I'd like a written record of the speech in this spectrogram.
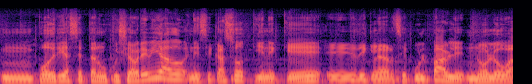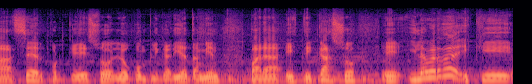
mm, podría aceptar un juicio abreviado, en ese caso tiene que declararse culpable, no lo va a hacer porque eso lo complicaría también para este caso. Eh, y la verdad es que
